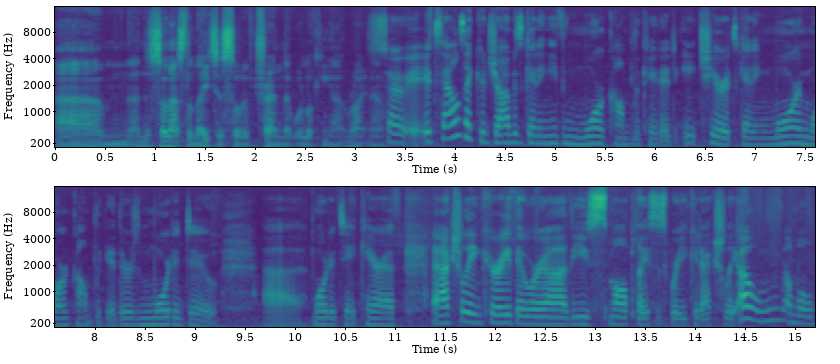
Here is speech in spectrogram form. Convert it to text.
Um, and so that's the latest sort of trend that we're looking at right now. So it sounds like your job is getting even more complicated. Each year it's getting more and more complicated. There's more to do, uh, more to take care of. Actually, in Korea, there were uh, these small places where you could actually, oh, mm, well,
